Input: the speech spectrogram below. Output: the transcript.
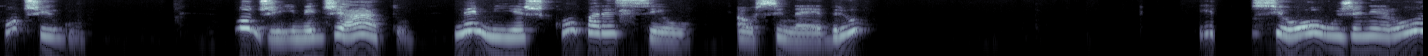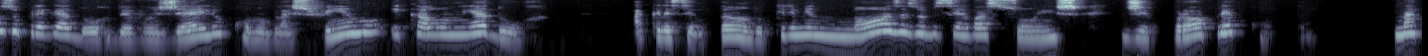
contigo. No dia imediato, Neemias compareceu ao sinédrio denunciou o generoso pregador do evangelho como blasfemo e caluniador, acrescentando criminosas observações de própria conta. Na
